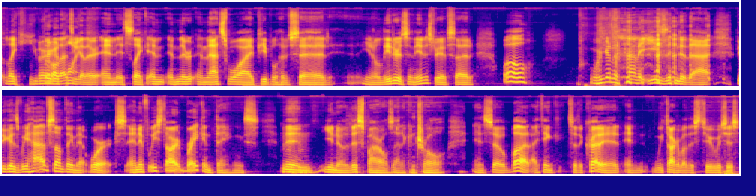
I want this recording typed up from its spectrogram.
Like you Very put all that point. together, and it's like, and and there, and that's why people have said, you know, leaders in the industry have said, well, we're going to kind of ease into that because we have something that works. And if we start breaking things, then Mm-hmm. you know this spirals out of control. And so, but I think to the credit, and we talk about this too, which is,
